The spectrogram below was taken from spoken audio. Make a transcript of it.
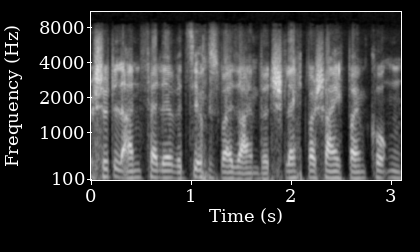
Schüttelanfälle, beziehungsweise einem wird schlecht wahrscheinlich beim Gucken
